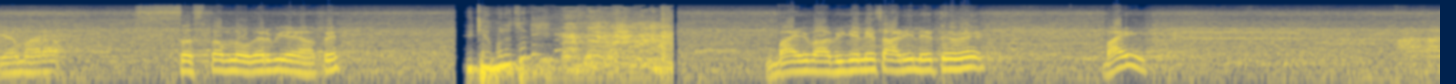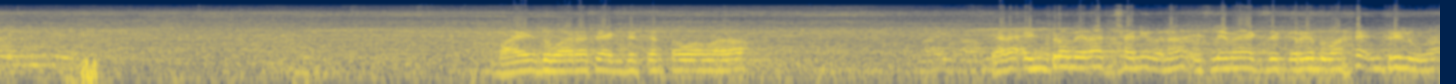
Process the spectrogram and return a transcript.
ये हमारा सस्ता ब्लॉगर भी है यहाँ पे। क्या बोला तूने? भाई भाभी के लिए साड़ी लेते हुए। भाई। भाई दोबारा से एग्जिट करता हुआ हमारा। यार इंट्रो मेरा अच्छा नहीं बना इसलिए मैं एग्जिट करके दोबारा एंट्री लूँगा।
